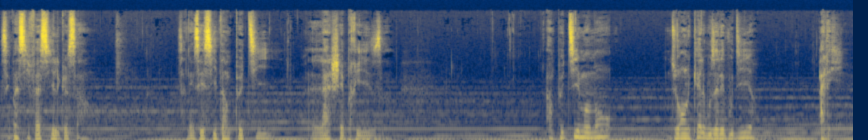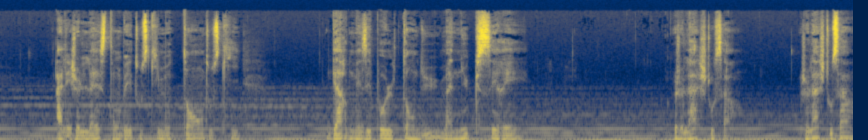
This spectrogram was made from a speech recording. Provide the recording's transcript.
c'est pas si facile que ça. Ça nécessite un petit lâcher prise. Un petit moment durant lequel vous allez vous dire Allez, allez, je laisse tomber tout ce qui me tend, tout ce qui garde mes épaules tendues, ma nuque serrée. Je lâche tout ça je lâche tout ça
